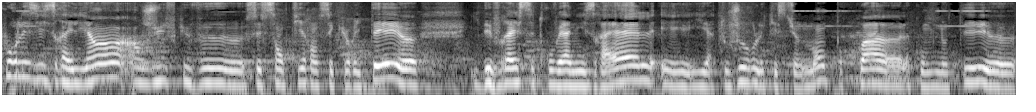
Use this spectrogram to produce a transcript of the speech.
pour les Israéliens, un juif qui veut se sentir en sécurité, euh, il devrait se trouver en Israël et il y a toujours le questionnement pourquoi euh, la communauté euh,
